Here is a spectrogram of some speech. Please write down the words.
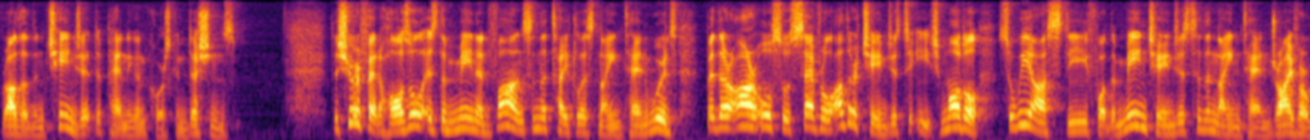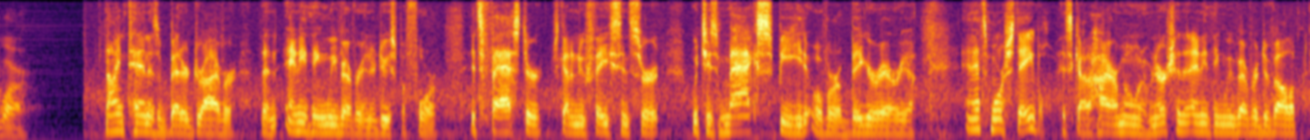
rather than change it depending on course conditions. The SureFit hosel is the main advance in the Titleist 910 Woods, but there are also several other changes to each model, so we asked Steve what the main changes to the 910 driver were. 910 is a better driver than anything we've ever introduced before. It's faster, it's got a new face insert, which is max speed over a bigger area, and it's more stable. It's got a higher moment of inertia than anything we've ever developed.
